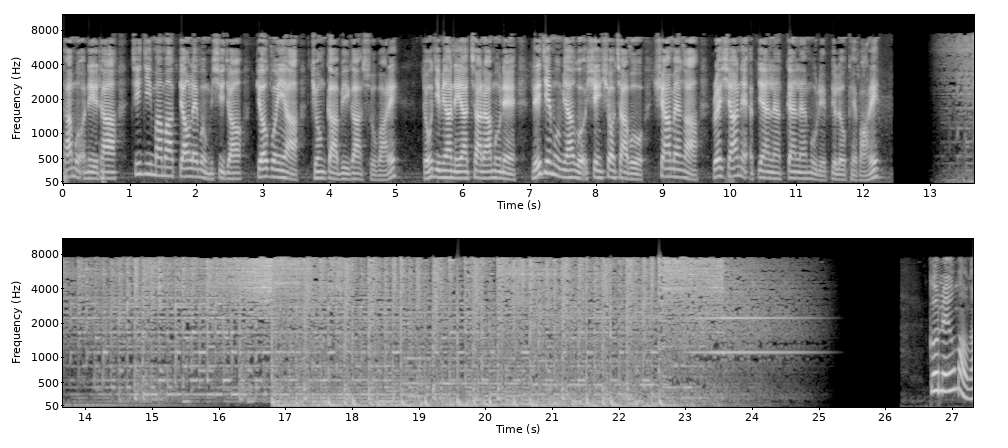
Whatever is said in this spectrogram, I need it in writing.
ထားမှုအနေအထားကြီးကြီးမားမားပြောင်းလဲမှုမရှိကြောင်းပြောခွင့်ရဂျွန်ကာဘီကဆိုပါတယ်။ဒုံးကျည်များနေရာချထားမှုနဲ့လေ့ကျင့်မှုများကိုအရှိန်လျှော့ချဖို့ရှာမန်ကရုရှားနဲ့အပြန်အလှန်ကမ်းလှမ်းမှုတွေပြုလုပ်ခဲ့ပါတယ်။ ကိုနေဦးမောင်က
